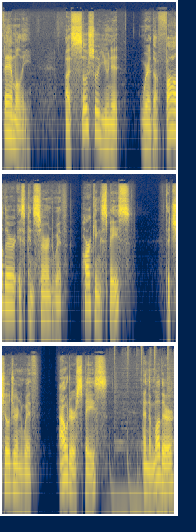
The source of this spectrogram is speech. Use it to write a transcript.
Family, a social unit where the father is concerned with parking space, the children with outer space, and the mother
